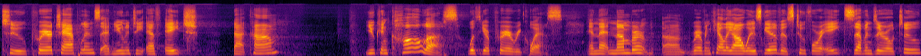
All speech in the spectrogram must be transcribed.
to prayer chaplains at unityfh.com. You can call us with your prayer requests. And that number um, Reverend Kelly always give is 248 702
